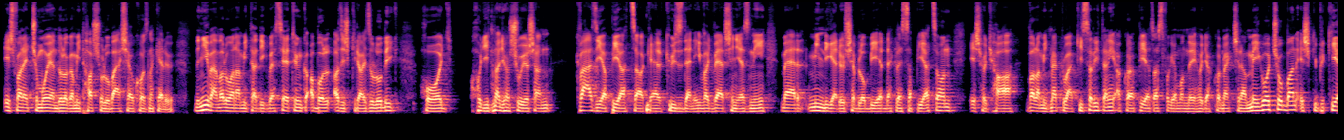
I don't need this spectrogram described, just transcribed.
és van egy csomó olyan dolog, amit hasonló válságok hoznak elő. De nyilvánvalóan, amit addig beszéltünk, abból az is kirajzolódik, hogy, hogy itt nagyon súlyosan kvázi a piaccal kell küzdeni, vagy versenyezni, mert mindig erősebb lobby érdek lesz a piacon, és hogyha valamit megpróbál kiszorítani, akkor a piac azt fogja mondani, hogy akkor megcsinál még olcsóbban, és ki, ki,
